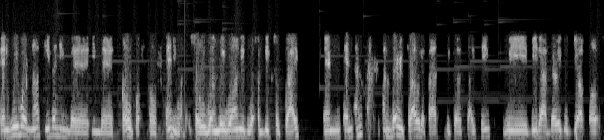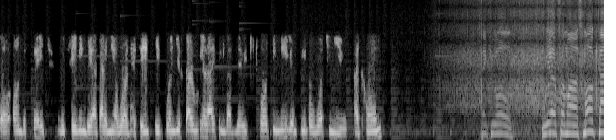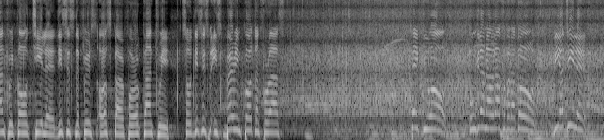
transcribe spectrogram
and we were not even in the in the scope of, of anyone. So when we won, it was a big surprise, and and I'm, I'm very proud of us because I think we did a very good job also on the stage receiving the Academy Award. I think it's when you start realizing that there is 40 million people watching you at home. Thank you all. We are from a small country called Chile. This is the first Oscar for our country. So this is, is very important for us. Thank you all. Un gran abrazo para todos. ¡Viva Chile!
